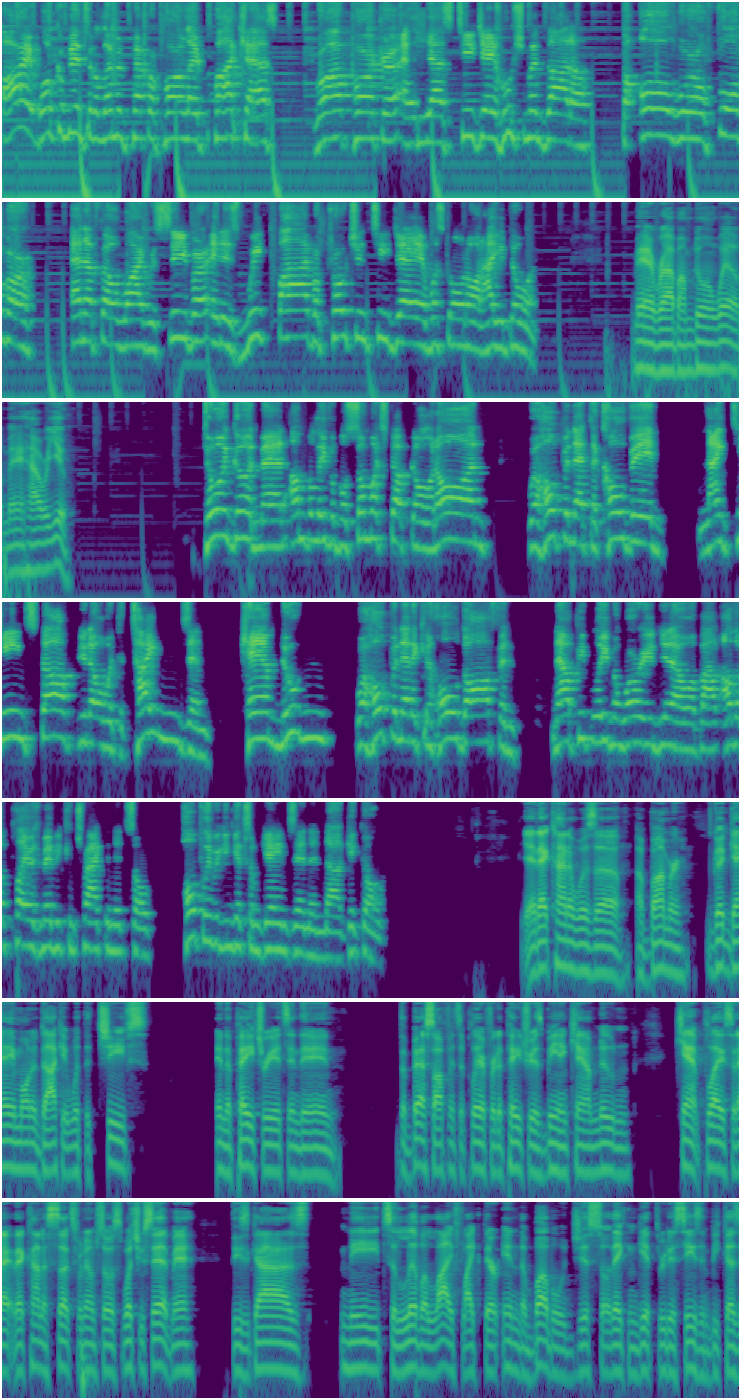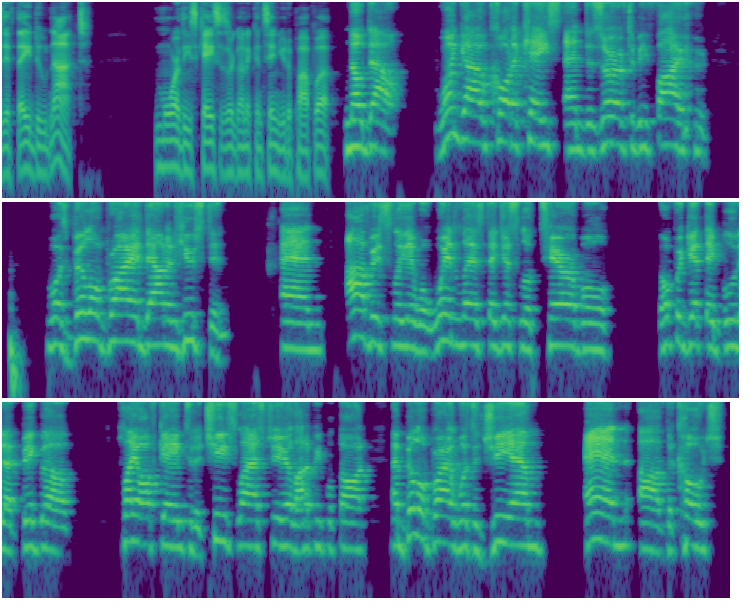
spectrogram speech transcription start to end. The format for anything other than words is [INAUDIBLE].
All right, welcome into the Lemon Pepper Parlay podcast. Rob Parker and yes, TJ Houshmandzadeh, the all-world former NFL wide receiver. It is week five approaching TJ. And what's going on? How you doing? Man, Rob, I'm doing well, man. How are you? Doing good, man. Unbelievable. So much stuff going on. We're hoping that the COVID 19 stuff, you know, with the Titans and Cam Newton, we're hoping that it can hold off. And now people even worried, you know, about other players maybe contracting it. So hopefully we can get some games in and uh, get going. Yeah, that kind of was a, a bummer. Good game on the docket with the Chiefs and the Patriots, and then the best offensive player for the Patriots being Cam Newton can't play. So that, that kind of sucks for them. So it's what you said, man. These guys need to live a life like they're in the bubble just so they can get through this season. Because if they do not, more of these cases are going to continue to pop up. No doubt. One guy who caught a case and deserved to be fired [LAUGHS] was Bill O'Brien down in Houston. And obviously they were winless. They just looked terrible. Don't forget they blew that big uh, playoff game to the Chiefs last year. A lot of people thought, and Bill O'Brien was the GM and uh, the coach.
